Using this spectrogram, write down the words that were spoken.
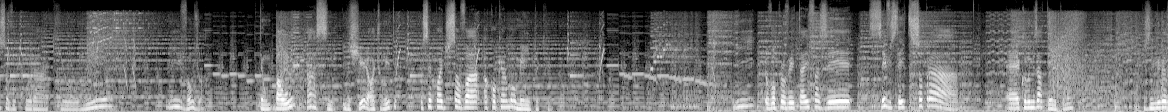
Só vou curar aqui o Minho. E vamos lá. Tem um baú. Ah, sim. Elixir, ótimo item. Você pode salvar a qualquer momento aqui. E eu vou aproveitar e fazer save state só pra é, economizar tempo, né? Os inimigos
